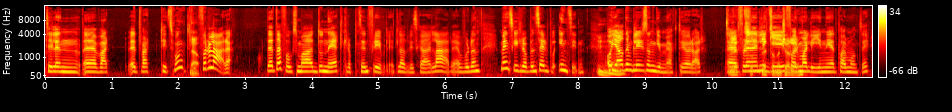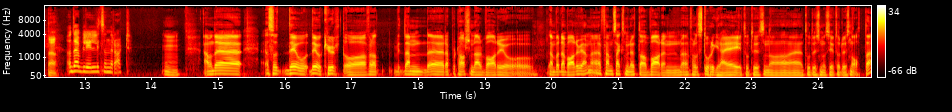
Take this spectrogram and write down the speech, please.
til ethvert hvert, tidspunkt Ja. for å lære. Dette er folk som har donert kroppen sin frivillig til at vi skal lære hvordan menneskekroppen ser ut på innsiden. Mhm. Og ja, den blir sånn gummiaktig og rar. Litt for den litt ligger i formalin i et par måneder. Ja. Og da blir det litt sånn rart. Mm. Ja, men det, altså, det, er jo, det er jo kult, og, for at den eh, reportasjen der varer jo Den, den varer jo igjen fem-seks minutter, var en, en stor greie i 2007-2008.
